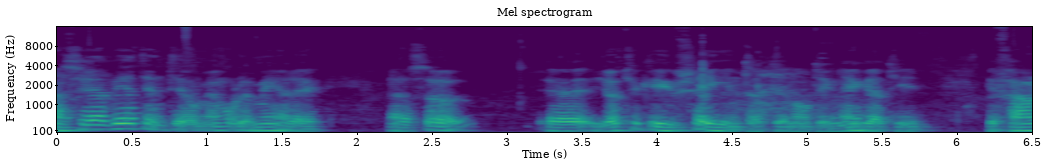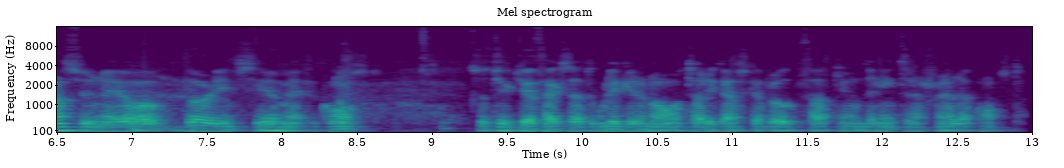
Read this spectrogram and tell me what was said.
Alltså jag vet inte om jag håller med dig. Alltså, eh, jag tycker i och för sig inte att det är någonting negativt. Det fanns ju när jag började intressera mig för konst så tyckte jag faktiskt att Olle Granat hade ganska bra uppfattning om den internationella konsten.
